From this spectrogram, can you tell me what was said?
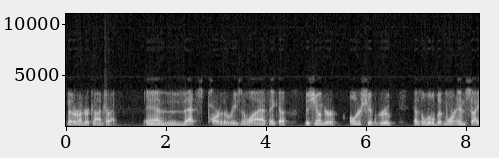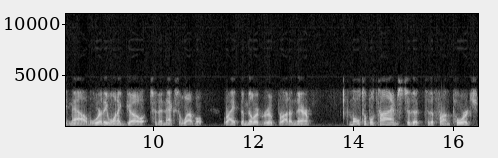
that are under contract. And that's part of the reason why I think uh, this younger ownership group has a little bit more insight now of where they want to go to the next level, right? The Miller Group brought them there multiple times to the to the front porch,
